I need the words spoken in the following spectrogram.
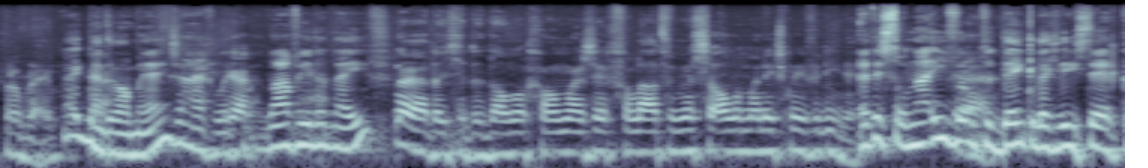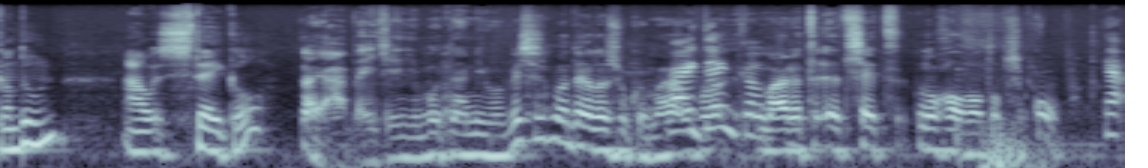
probleem. Ja, ik ben het er wel mee eens eigenlijk. Waar vind je dat naïef? Nou ja, dat je er dan gewoon maar zegt van laten we met z'n allen maar niks meer verdienen. Het is toch naïever om te denken dat je er iets tegen kan doen? Oude stekel. Nou ja, weet je, je moet naar nieuwe businessmodellen zoeken. Maar, maar, ik denk ook... maar het, het zet nogal wat op zijn kop. Ja,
